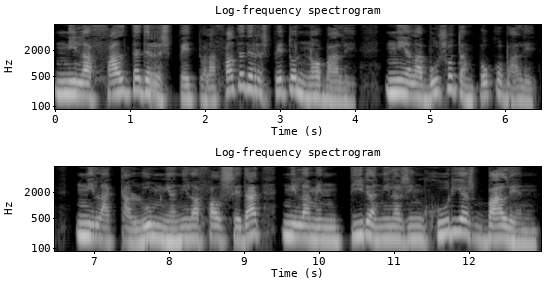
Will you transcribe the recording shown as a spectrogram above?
ni la falta de respeto. La falta de respeto no vale, ni el abuso tampoco vale, ni la calumnia, ni la falsedad, ni la mentira, ni las injurias valen.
